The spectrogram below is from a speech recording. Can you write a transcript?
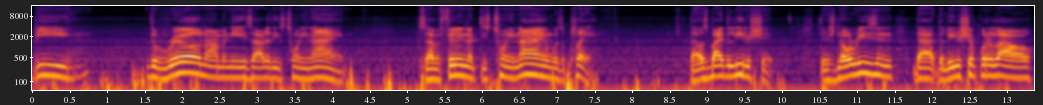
be the real nominees out of these 29. Because I have a feeling that these 29 was a play. That was by the leadership. There's no reason that the leadership would allow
